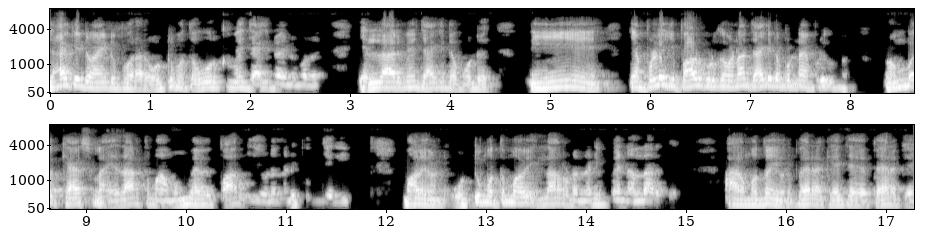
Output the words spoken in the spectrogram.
ஜாக்கெட் வாங்கிட்டு போறாரு. ஒட்டுமொத்த ஊருக்குமே ஜாக்கெட் வாங்கிட்டு போறாரு. எல்லாருமே ஜாக்கெட்டை போட்டு நீ என் பிள்ளைக்கு பால் கொடுக்க வேணாம் ஜாக்கெட்டை போட்டுனா எப்படி ரொம்ப கேஷ்லாம் யதார்த்தமா உண்மையாகவே பார்வதியோட நடிப்பும் சரி மாலைவன் ஒட்டுமொத்தமாவே எல்லாரோட நடிப்புமே நல்லா இருக்கு. ஆக மொத்தம் இவர் பேரை கேச்ச பேரை கே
